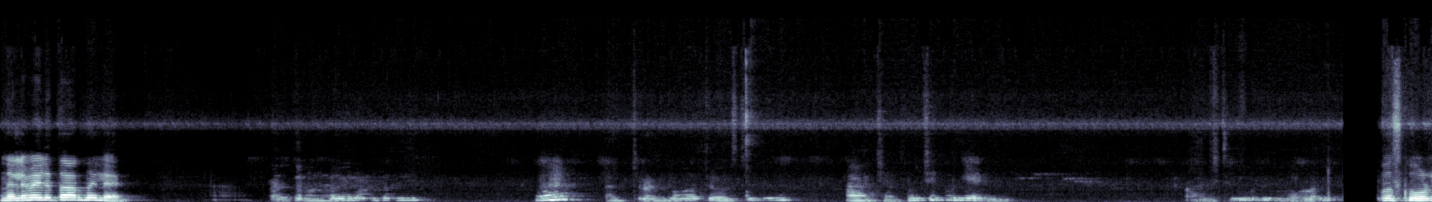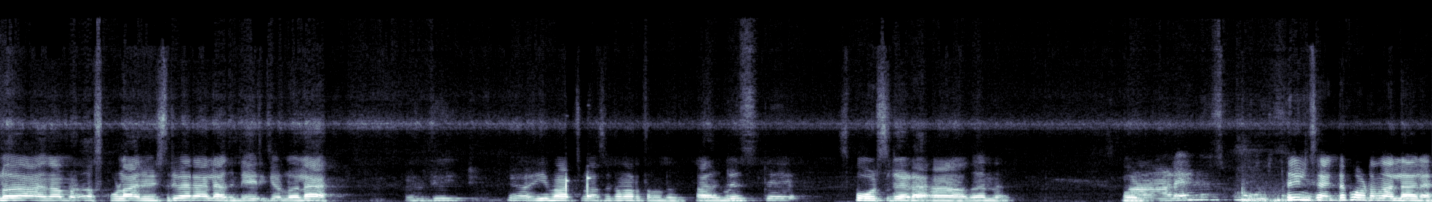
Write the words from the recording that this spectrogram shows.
ഇന്നലെ വെയിലത്താർന്നില്ലേ? ഇപ്പൊ സ്കൂളിൽ സ്കൂൾ ആനിവേഴ്സറി വരാല്ലോ? അതിന്റെ ആയിരിക്കുള്ളൂ അല്ലേ? ഈ മാർച്ച് ക്ലാസ് ഒക്കെ നടത്തുന്നത്. അതിന്റെ സ്പോർട്സ് ഡേടെ ആ അത് തന്നെ. നാളെയാണ് എന്റെ ഫോട്ടോ നല്ല അല്ലേ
